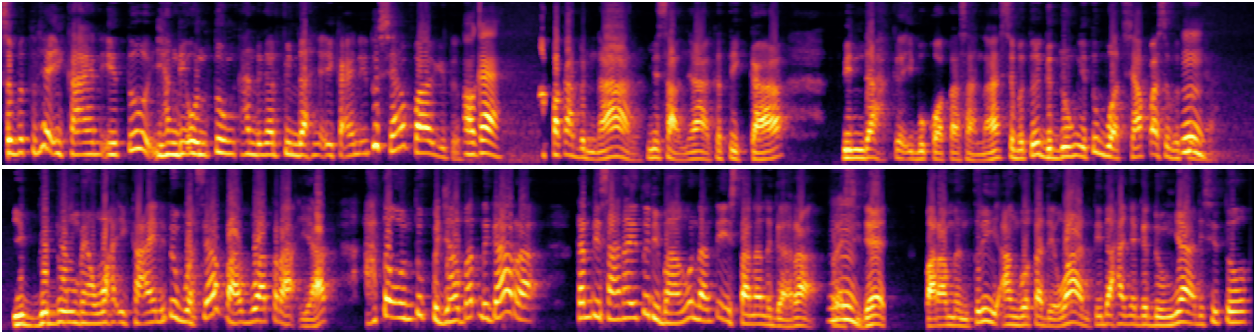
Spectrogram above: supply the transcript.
sebetulnya IKN itu yang diuntungkan dengan pindahnya IKN itu siapa gitu. Oke. Okay. Apakah benar misalnya ketika pindah ke ibu kota sana, sebetulnya gedung itu buat siapa sebetulnya? Hmm. Gedung mewah IKN itu buat siapa? Buat rakyat atau untuk pejabat negara? Kan di sana itu dibangun nanti istana negara, hmm. presiden, hmm. Para menteri, anggota dewan, tidak hanya gedungnya di situ,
